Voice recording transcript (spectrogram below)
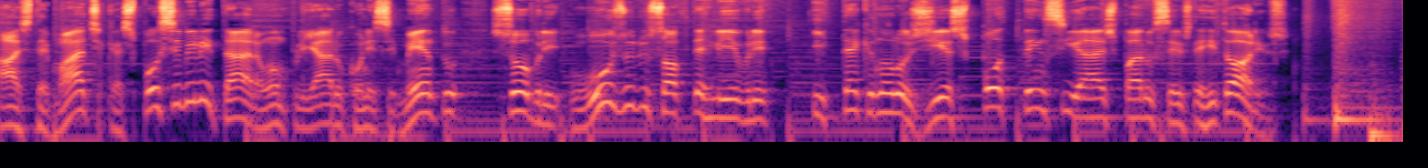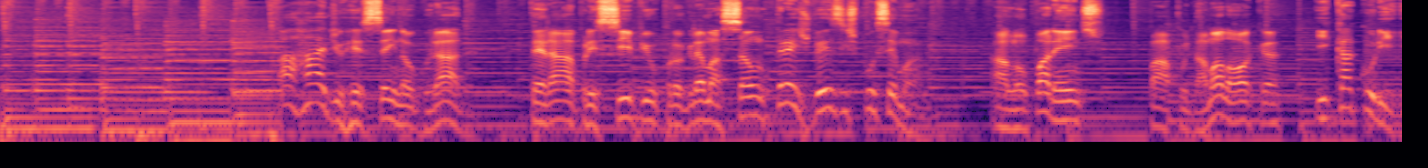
As temáticas possibilitaram ampliar o conhecimento sobre o uso do software livre e tecnologias potenciais para os seus territórios. A rádio recém-inaugurada terá a princípio programação três vezes por semana. Alô Parentes, Papo da Maloca e Cacuri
